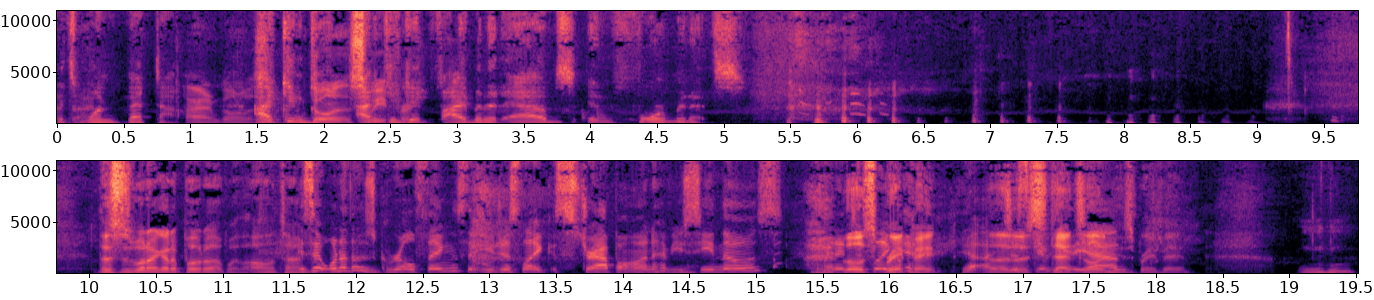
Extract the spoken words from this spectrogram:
It's one beta. All right, I'm going with I can going get with I can first. get five minute abs in four minutes. This is what I got to put up with all the time. Is it one of those grill things that you just like strap on? Have you seen those? And it little just, spray like, paint? Yeah, uh, the just gives you the stencil and abs. spray paint.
